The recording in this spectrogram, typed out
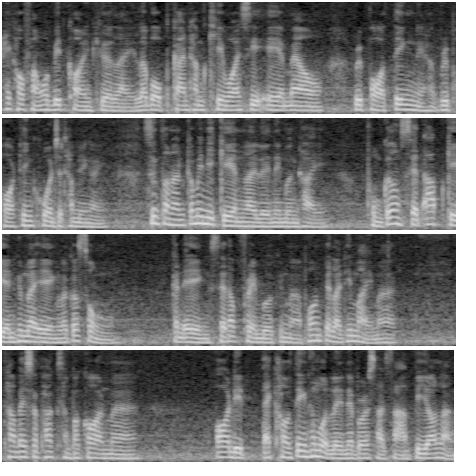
ให้เขาฟังว่า Bitcoin คืออะไร ระบบการทำ KYC AML reporting เนี่ยครับ reporting ควรจะทำยังไง ซึ่งตอนนั้นก็ไม่มีเกณฑ์อะไรเลยในเมืองไทย ผมก็ต้อง set up เกณฑ์ขึ้นมาเอง แล้วก็ส่งกันเอง set up framework ขึ้นมา เพราะมันเป็นอะไรที่ใหม่มากทำไปสักพักสัมภากรมาออดิต accounting ทั้งหมดเลยในบริษัท 3 ปีย้อนหลัง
